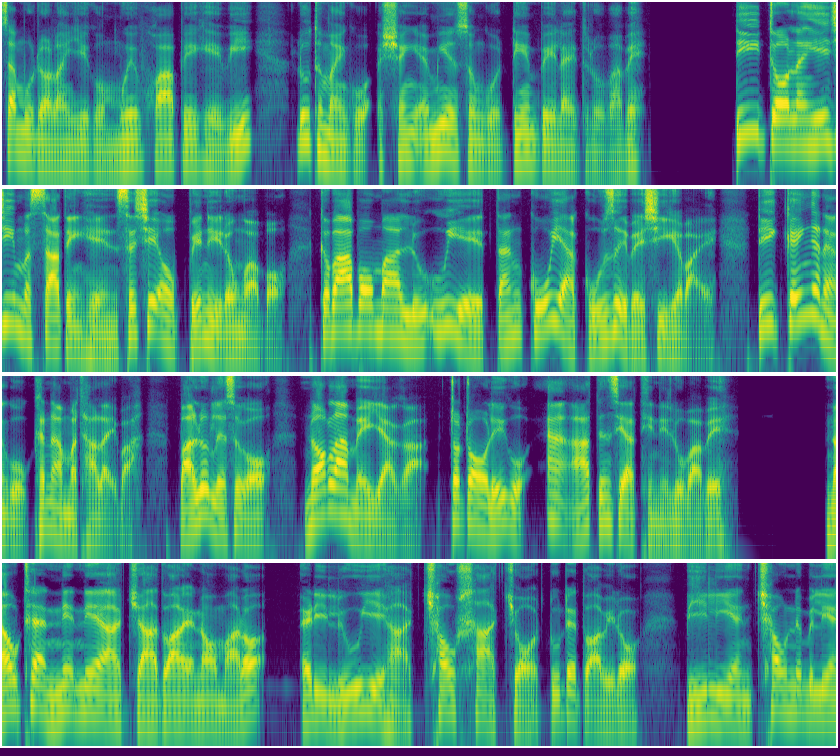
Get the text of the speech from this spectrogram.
စက်မှုဒေါ်လာရေးကိုမွေးဖွားပေးခဲ့ပြီးလူသမိုင်းကိုအရှိန်အမြင့်ဆုံးကိုတင်းပေးလိုက်သလိုပါပဲဒီဒေါ်လန်ရေးကြီးမစတင်ခင်ဆက်ရှိအောင်ပင်းနေတော့မှာပေါ့ကဘာပေါ်မှာလူဦးရေတန်း990ပဲရှိခဲ့ပါတယ်ဒီကိန်းဂဏန်းကိုခဏမထားလိုက်ပါဘာလို့လဲဆိုတော့နောက်လာမယ့်ရာကတော်တော်လေးကိုအံ့အားသင်းစရာထင်နေလို့ပါပဲနောက်ထပ်နှစ်နှစ်အားကြာသွားတဲ့နောက်မှာတော့ အဲ့ဒီလူဦးရေဟာ6ဆကျော်တိုးတက်သွားပြီးတော့ဘီလီယံ6ဘီလီယံ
